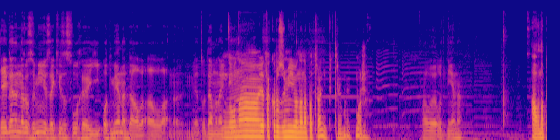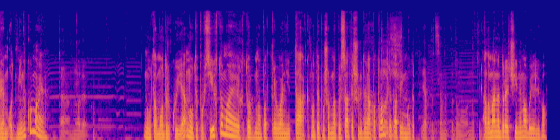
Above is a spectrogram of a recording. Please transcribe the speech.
Я єдине не розумію, за які заслуги їй одміна дали, але ладно. Я туди вона Ну, вона, я так розумію, вона на патроні підтримує, може. Але одміна, А вона прям адмінку має? та, модерку. Ну, там модерку я. Ну, типу, всі, хто має, хто на патреоні, так. Ну, типу, щоб написати, що людина А, патрон, треба дати їй точно. модер. Я про це не подумав. Ну, тоді... Але в мене, до речі, і нема, бо я лівав.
